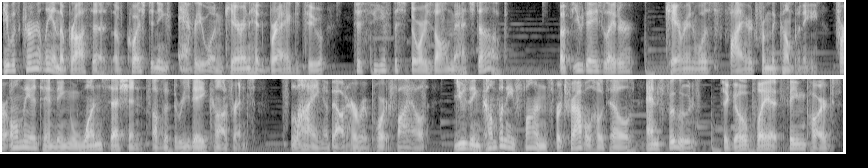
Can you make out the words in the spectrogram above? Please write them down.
He was currently in the process of questioning everyone Karen had bragged to to see if the stories all matched up. A few days later, Karen was fired from the company for only attending one session of the three day conference, lying about her report filed, using company funds for travel hotels and food to go play at theme parks,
